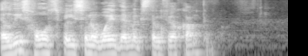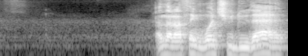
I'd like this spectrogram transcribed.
at least hold space in a way that makes them feel comfortable. And then I think once you do that,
